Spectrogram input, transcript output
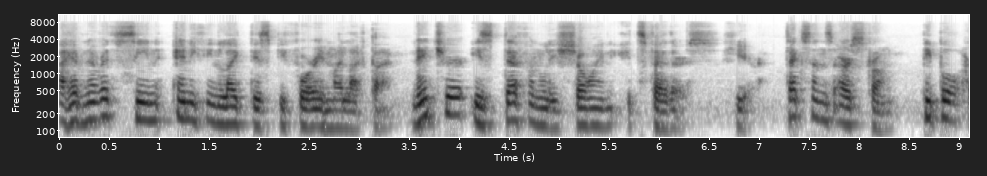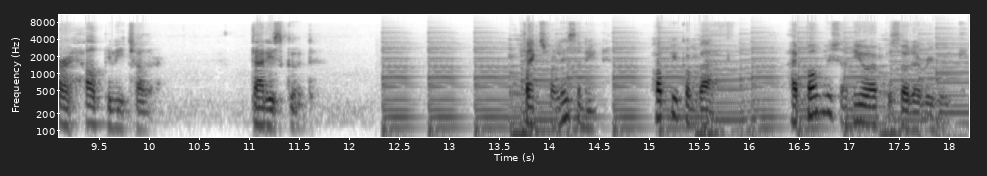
I have never seen anything like this before in my lifetime. Nature is definitely showing its feathers here. Texans are strong. People are helping each other. That is good. Thanks for listening. Hope you come back. I publish a new episode every week.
